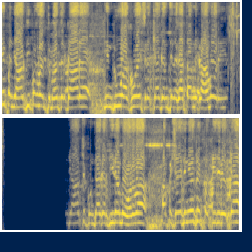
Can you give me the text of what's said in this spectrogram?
ਕਿ ਪੰਜਾਬ ਦੀ ਭਗਵੰਤ ਮਾਨ ਸਰਕਾਰ ਹੈ, ਹਿੰਦੂ ਆਗੂਆਂ ਦੀ ਸੁਰੱਖਿਆ ਕਰਨ 'ਚ ਲਗਾਤਾਰ ਨਾਕਾਮ ਹੋ ਰਹੀ ਹੈ। ਪੰਜਾਬ 'ਚ ਗੁੰਡਾਗਰਦੀ ਦਾ ਮਾਹੌਲ ਵਾ। ਆ ਪਿਛਲੇ ਦਿਨੀ ਤੁਸੀਂ ਪੱਤੀ 'ਚ ਵੇਖਿਆ,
